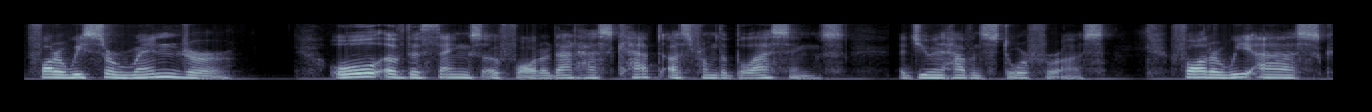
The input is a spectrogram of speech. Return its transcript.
Father, we surrender all of the things, O oh Father, that has kept us from the blessings that you have in store for us. Father, we ask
